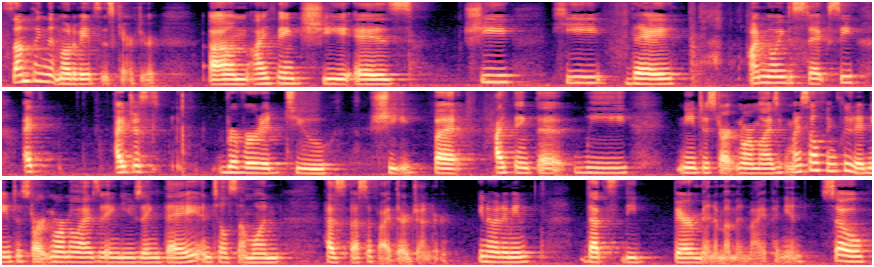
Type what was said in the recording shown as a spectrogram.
something that motivates this character. Um, I think she is, she, he, they. I'm going to stick. See, I, I just reverted to she, but I think that we need to start normalizing, myself included, need to start normalizing using they until someone has specified their gender. You know what I mean? That's the bare minimum, in my opinion. So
